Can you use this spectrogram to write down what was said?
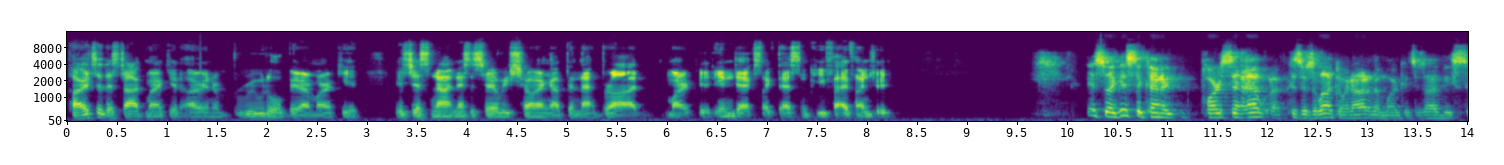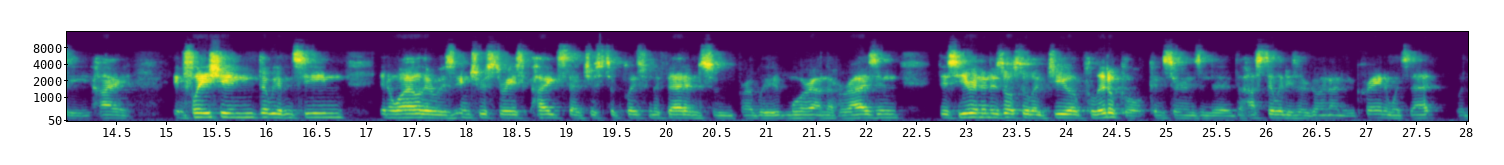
parts of the stock market are in a brutal bear market. It's just not necessarily showing up in that broad market index like the S&P 500. Yeah, so I guess to kind of parse that out, because uh, there's a lot going on in the markets, there's obviously high inflation that we haven't seen in a while. There was interest rate hikes that just took place from the Fed and some probably more on the horizon this year. And then there's also like geopolitical concerns and the, the hostilities that are going on in Ukraine and what's that, what,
